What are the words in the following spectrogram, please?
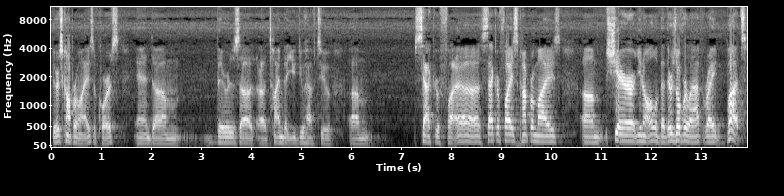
There's compromise, of course, and um, there's a, a, time that you do have to um, sacrifice, uh, sacrifice, compromise, um, share, you know, all of that. There's overlap, right? But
